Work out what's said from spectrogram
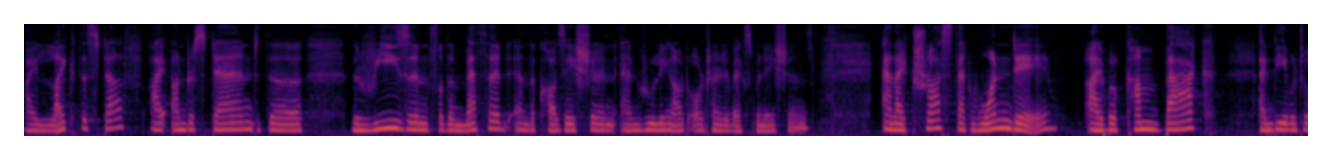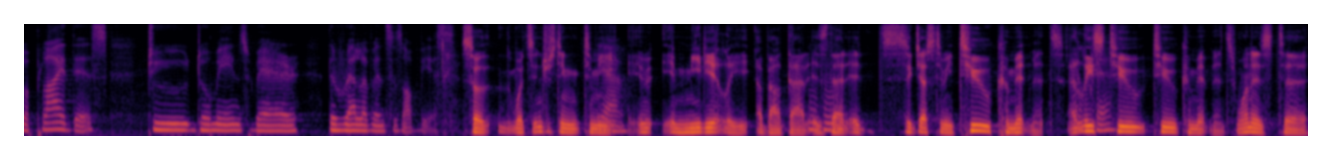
I like this stuff. I understand the, the reason for the method and the causation and ruling out alternative explanations. And I trust that one day I will come back and be able to apply this to domains where the relevance is obvious. So what's interesting to me Yeah. Mm-hmm. I- immediately about that is that it suggests to me two commitments, at least two two commitments. One is to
